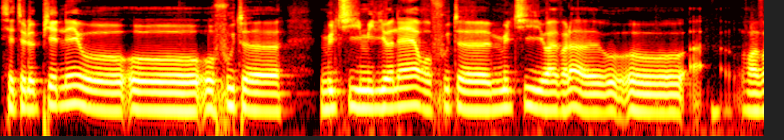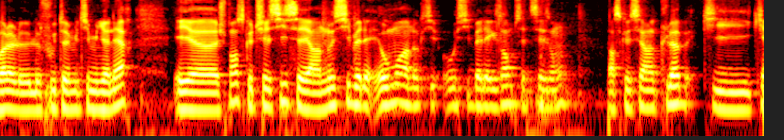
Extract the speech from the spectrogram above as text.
c'était le pied de nez au, foot multimillionnaire au foot euh, multi voilà euh, au, voilà le, le foot multimillionnaire et euh, je pense que Chelsea c'est un aussi bel au moins un aussi, bel exemple cette saison parce que c'est un club qui, qui,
